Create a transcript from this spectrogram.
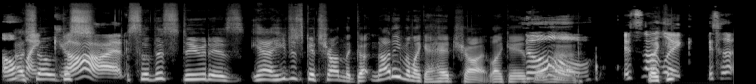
Oh Uh, my so this- god! so this dude is yeah, he just gets shot in the gut. Not even like a headshot, like had. No, it's not Like like, he- it's not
